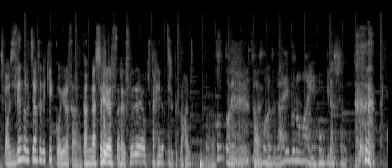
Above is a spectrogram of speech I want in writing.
しかも事前の打ち合わせで結構、井村さんガンガン喋られてたので、それでお疲れになってるところあるかと思います。ちょっとね、いつもそうなんですよ。ライブの前に本気出しちゃう。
